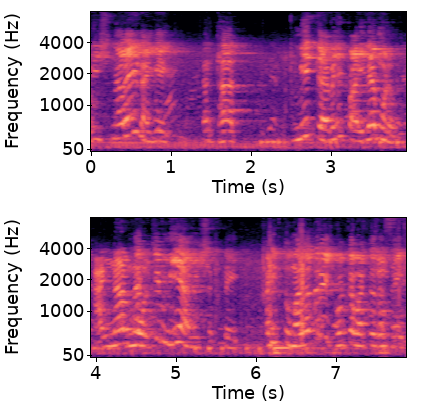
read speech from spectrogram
दिसणारही नाहीये. अर्थात मी त्यावेळी पाहिल्यामुळं आणणार कोण नक्की मी आणू शकते. आणि तुम्हाला जर एक खोटं वाटत असेल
